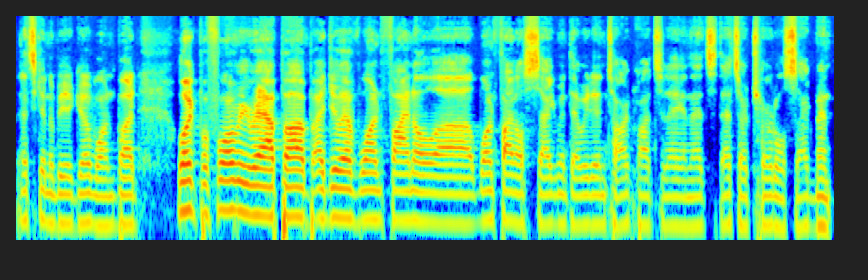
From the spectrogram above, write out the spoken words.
That's going to be a good one. But look, before we wrap up, I do have one final uh, one final segment that we didn't talk about today, and that's that's our turtle segment.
